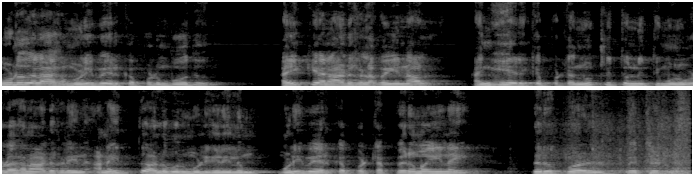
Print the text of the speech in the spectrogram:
கூடுதலாக மொழிபெயர்க்கப்படும் போது ஐக்கிய நாடுகள் அவையினால் அங்கீகரிக்கப்பட்ட நூற்றி தொண்ணூற்றி மூணு உலக நாடுகளின் அனைத்து அலுவல் மொழிகளிலும் மொழிபெயர்க்கப்பட்ட பெருமையினை திருக்குறள் பெற்றிடும்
